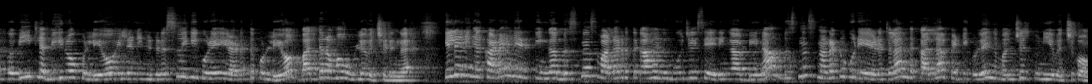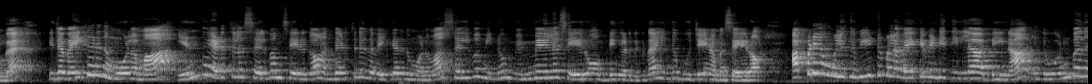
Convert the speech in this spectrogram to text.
உங்க வீட்டுல பீரோக்குள்ளேயோ இல்ல நீங்க ட்ரெஸ் வைக்கக்கூடிய இடத்துக்குள்ளேயோ பத்திரமா உள்ள வச்சிடுங்க. இல்ல நீங்க கடையில இருக்கீங்க பிசினஸ் வளர்றதுக்காக இந்த பூஜை செய்றீங்க அப்படின்னா பிசினஸ் நடக்கக்கூடிய இடத்துல அந்த கல்லா பெட்டிக்குள்ள இந்த மஞ்சள் துணியை வச்சுக்கோங்க. இதை வைக்கிறது மூலமா எந்த இடத்துல செல்வம் சேருதோ அந்த இடத்துல இதை வைக்கிறது மூலமா செல்வம் இன்னும் மென்மேல சேரும் அப்படிங்கிறதுக்கு தான் இந்த பூஜையை நம்ம செய்யறோம் அப்படி உங்களுக்கு வீட்டுக்குள்ள வைக்க வேண்டியது இல்ல அப்படின்னா இந்த ஒன்பது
